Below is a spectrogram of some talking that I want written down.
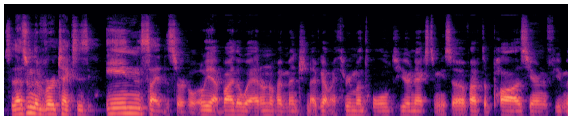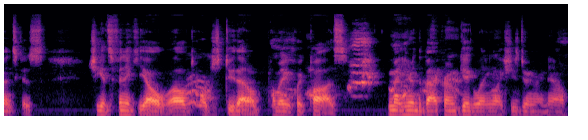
So that's when the vertex is inside the circle. Oh yeah, by the way, I don't know if I mentioned I've got my three month old here next to me. So if I have to pause here in a few minutes because she gets finicky, I'll, I'll, I'll just do that. I'll, I'll make a quick pause. You might hear in the background giggling like she's doing right now.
